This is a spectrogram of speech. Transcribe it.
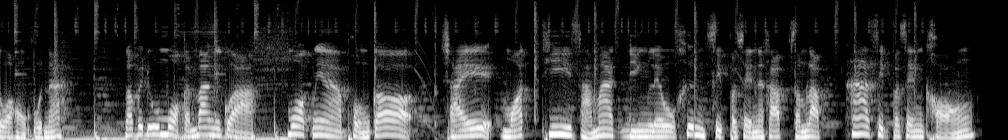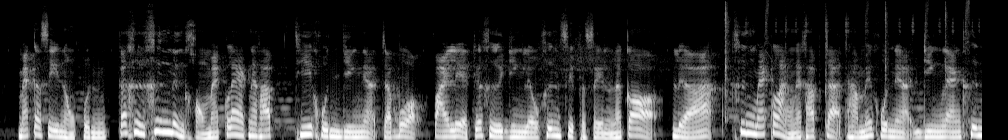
ตัวของคุณนะ เราไปดูหมวกกันบ้างดีกว่า หมวกเนี่ยผมก็ใช้มอดที่สามารถยิงเร็วขึ้น 10%นะครับสำหรับ 50%ของแมกกาซีนของคุณก็คือครึ่งหนึ่งของแม็กแรกนะครับ ที่คุณยิงเนี่ยจะบวกไฟเรทก็คือยิงเร็วขึ้น 10%แล้วก็เหลือครึ่งแม็กหลังนะครับ จะทำให้คุณเนี่ยยิงแรงขึ้น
